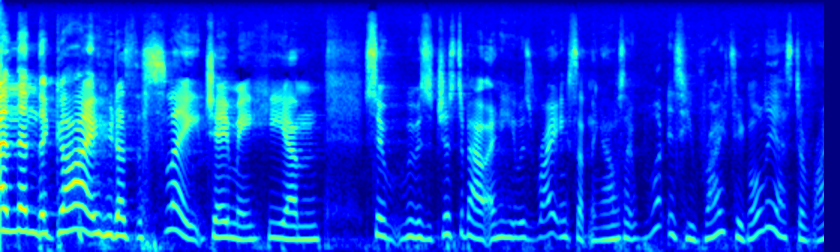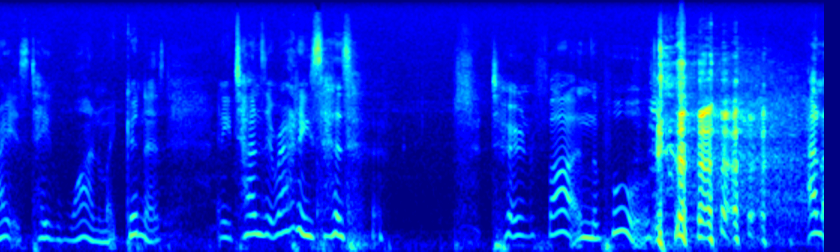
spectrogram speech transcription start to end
And then the guy who does the slate jamie he um so we was just about and he was writing something. I was like what is he writing? All he has to write is take one my goodness. And he turns it around and he says don't fart in the pool. And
